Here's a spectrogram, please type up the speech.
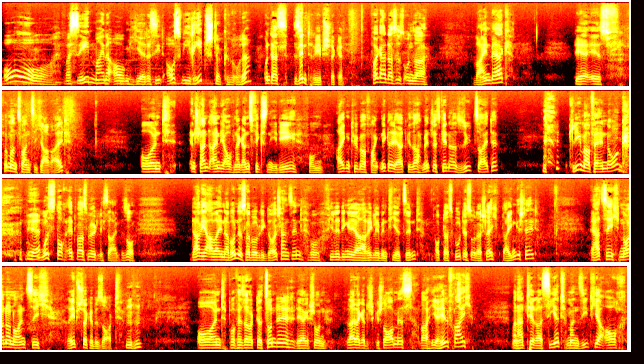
Oh, was sehen meine Augen hier? Das sieht aus wie Rebstöcke, oder? Und das sind Rebstöcke. Volker, das ist unser Weinberg. Der ist 25 Jahre alt und entstand eigentlich auf einer ganz fixen Idee vom Eigentümer Frank Nickel. Er hat gesagt, Mensch, das Kinder, Südseite, Klimaveränderung, ja. muss doch etwas möglich sein. So. Da wir aber in der Bundesrepublik Deutschland sind, wo viele Dinge ja reglementiert sind, ob das gut ist oder schlecht, dahingestellt. Er hat sich 99 Rebstöcke besorgt. Mhm. Und Professor Dr. Zundel, der schon leider gestorben ist, war hier hilfreich. Man hat terrassiert. Man sieht hier auch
